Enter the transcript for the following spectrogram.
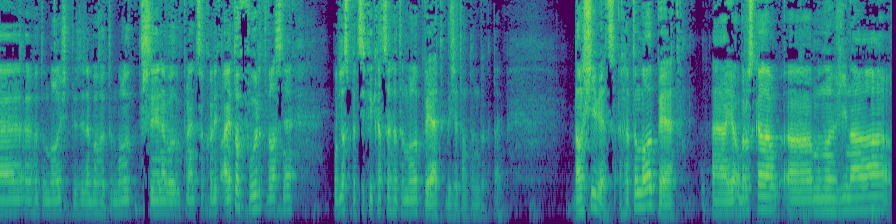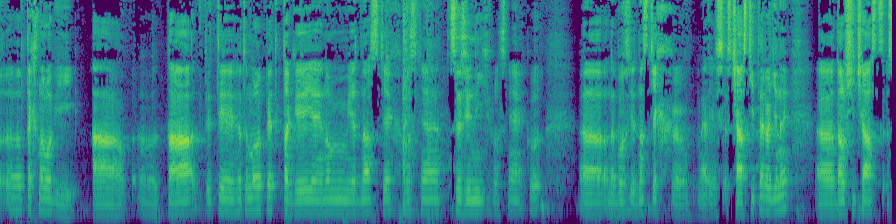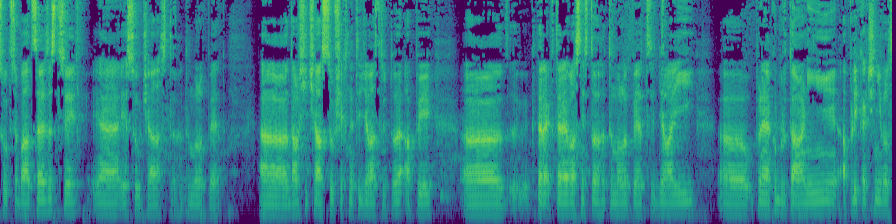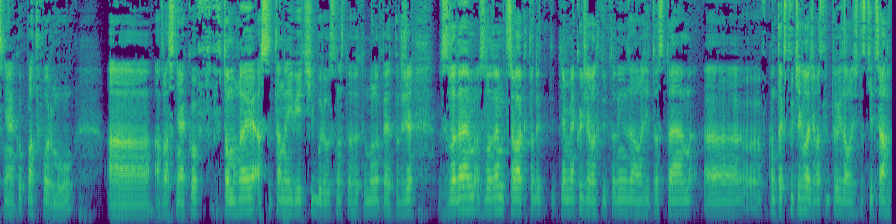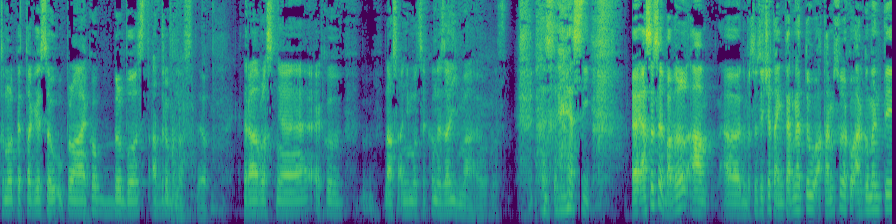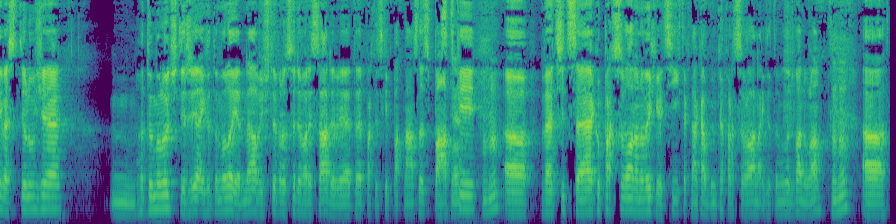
HTML4 nebo HTML3 nebo úplně cokoliv. A je to furt vlastně podle specifikace HTML5, když je tam ten doctype. Další věc. HTML5 Eh, je obrovská eh, množina eh, technologií a ta, ty, ty HTML5 tagy je jenom jedna z těch vlastně ceřiných vlastně jako nebo jedna z těch z částí té rodiny. Další část jsou třeba CSS3, je, je součást HTML5. Další část jsou všechny ty JavaScriptové API, které, které vlastně z toho HTML5 dělají úplně jako brutální aplikační vlastně jako platformu a, a vlastně jako v tomhle je asi ta největší budoucnost toho HTML5, protože vzhledem, vzhledem třeba k tady těm jako javascriptovým záležitostem, uh, v kontextu těchto javascriptových záležitostí třeba HTML5 taky jsou úplná jako blbost a drobnost, jo, která vlastně jako nás ani moc jako nezajímá. Jo, vlastně. Jasný. Eh, já jsem se bavil a, eh, nebo jsem si četl na internetu a tam jsou jako argumenty ve stylu, že HTML 4 a XHTML 1 vyšly v roce 99, to je prakticky 15 let zpátky. Uh, V3C jako pracovala na nových věcích, tak nějaká buňka pracovala na XHTML 2.0. Uh-huh. Uh,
